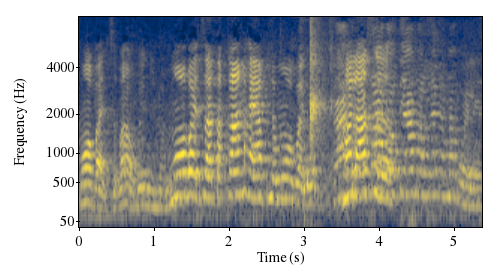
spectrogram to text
मोबाईलचं भाऊ बहिणीनं मोबाईलचं आता काम आहे आपलं मोबाईल मला असं ते आम्हाला नाही ना मागवायला येत.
